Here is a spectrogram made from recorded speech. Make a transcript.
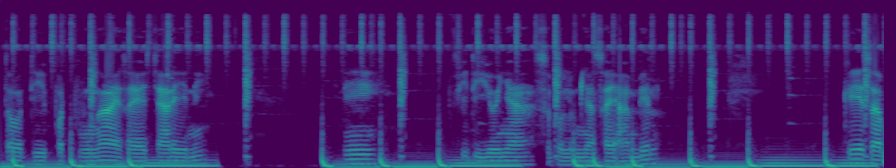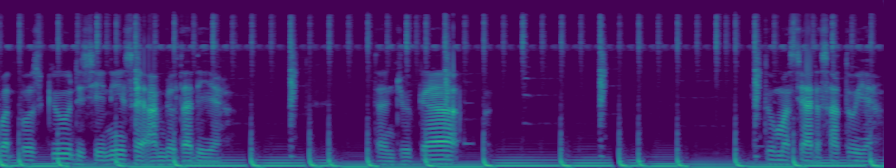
atau di pot bunga yang saya cari ini. Ini videonya sebelumnya saya ambil. Oke sahabat bosku di sini saya ambil tadi ya. Dan juga itu masih ada satu ya.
